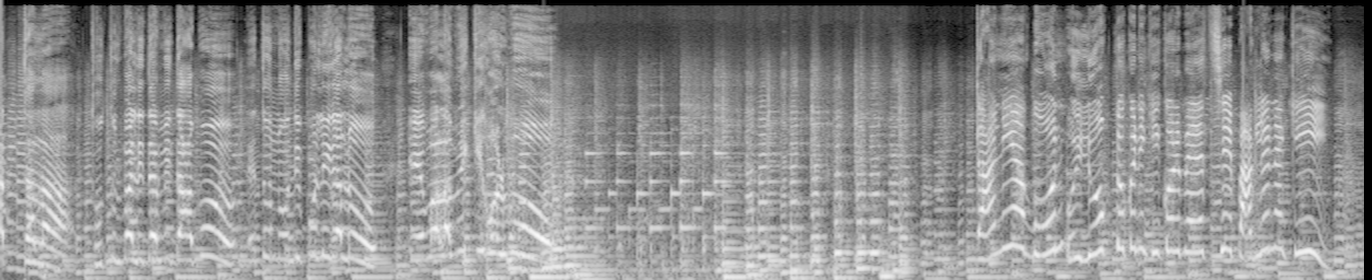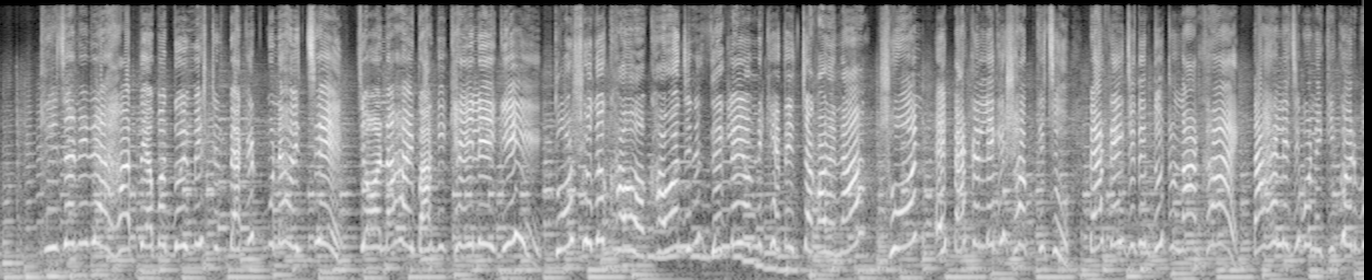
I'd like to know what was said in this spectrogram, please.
দাঁত থালা থতুল বালিতে আমি দাবো, এ তো নদী পলি গেল, এবার আমি কি করব? তানিয়া বোন, ওই লোক টোকানে কি করে বেড়াচ্ছে, পাগলে নাকি? কি জানি রে, হাতে আবার দই মিষ্টির প্যাকেট মনে হচ্ছে চ, না হয় বাকি খেয়েলেই কি তোর শুধু খাওয়া খাওয়া জিনিস দেখলেই এমনি খেতে ইচ্ছা করে না? শোন, এই প্যাকেট লেগে সবকিছু। প্যাকেট যদি দুটো না খায়, তাহলে জীবনে কি করব?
